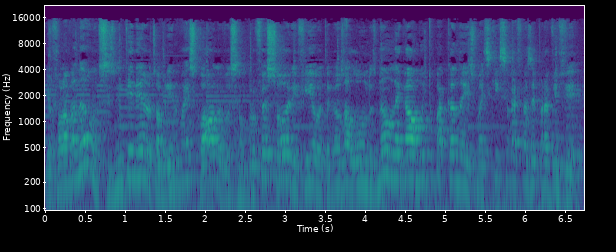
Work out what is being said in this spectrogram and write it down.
E eu falava, não, vocês não entenderam, eu tô abrindo uma escola, você é um professor, enfim, eu vou ter meus alunos. Não, legal, muito bacana isso, mas o que você vai fazer para viver?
